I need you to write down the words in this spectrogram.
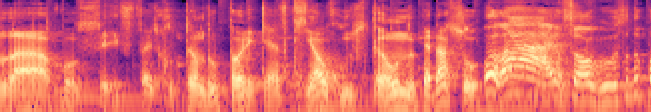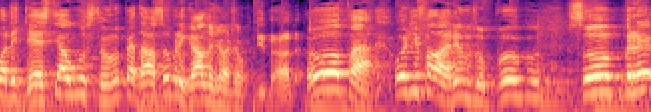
Olá, você está escutando o podcast Augustão no Pedaço. Olá, eu sou Augusto do podcast Augustão no Pedaço. Obrigado, Jorge. De nada. Opa, hoje falaremos um pouco sobre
